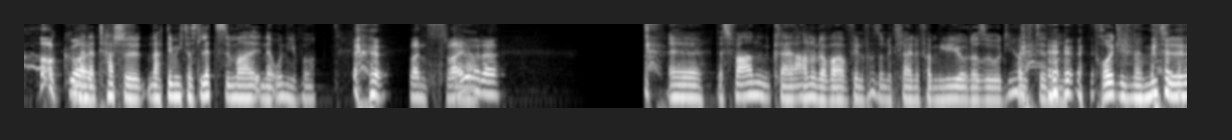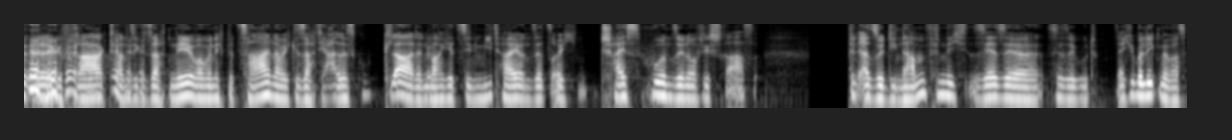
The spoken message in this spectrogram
Oh in meiner. Tasche, nachdem ich das letzte Mal in der Uni war. Waren es zwei Ja. oder? Äh, das waren, keine Ahnung, da war auf jeden Fall so eine kleine Familie oder so, die habe ich dann freundlich nach Miete äh, gefragt, haben sie gesagt, nee, wollen wir nicht bezahlen, habe ich gesagt, ja, alles gut, klar, dann mache ich jetzt den Miethai und setz euch scheiß Hurensöhne auf die Straße. Find- Also die Namen finde ich sehr, sehr, sehr, sehr gut. Ja, Ich überlege mir was.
